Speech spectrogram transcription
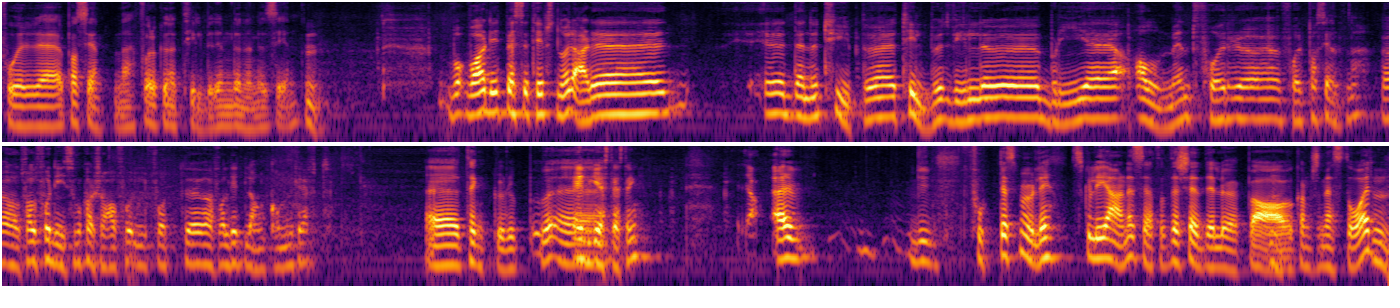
for eh, pasientene for å kunne tilby dem denne medisinen. Mm. Hva er ditt beste tips? Når er det eh, denne type tilbud vil eh, bli allment for, for pasientene? Iallfall for de som kanskje har fått litt langkommen kreft. Eh, tenker du på eh, NGS-testing? Ja, jeg, fortest mulig. Skulle gjerne sett at det skjedde i løpet av mm. kanskje neste år. Mm.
